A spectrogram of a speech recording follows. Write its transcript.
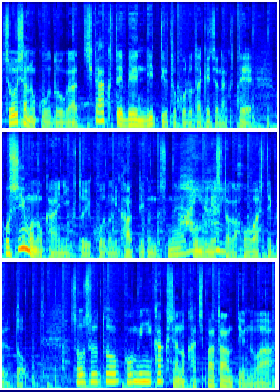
消費者の行動が近くて便利っていうところだけじゃなくて欲しいものを買いに行くという行動に変わっていくんですね、はいはいコンビニスストアが飽和してくると。そうするとコンビニ各社の価値パターンっていうのは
